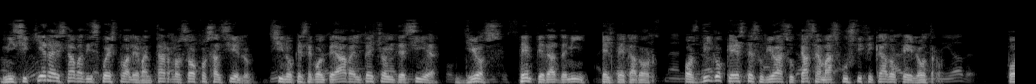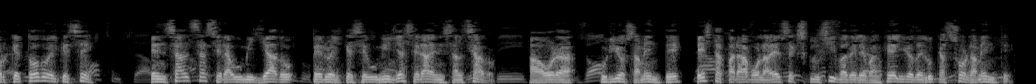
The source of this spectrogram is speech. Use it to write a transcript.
ni siquiera estaba dispuesto a levantar los ojos al cielo, sino que se golpeaba el pecho y decía, Dios, ten piedad de mí, el pecador. Os digo que éste subió a su casa más justificado que el otro. Porque todo el que se ensalza será humillado, pero el que se humilla será ensalzado. Ahora, curiosamente, esta parábola es exclusiva del Evangelio de Lucas solamente.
